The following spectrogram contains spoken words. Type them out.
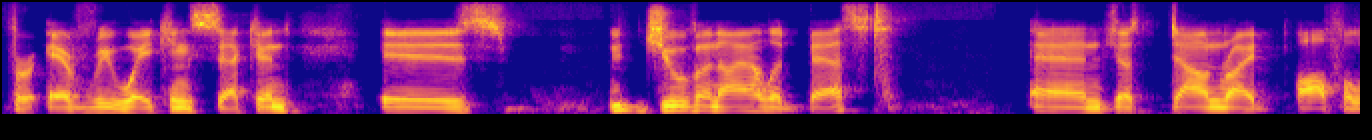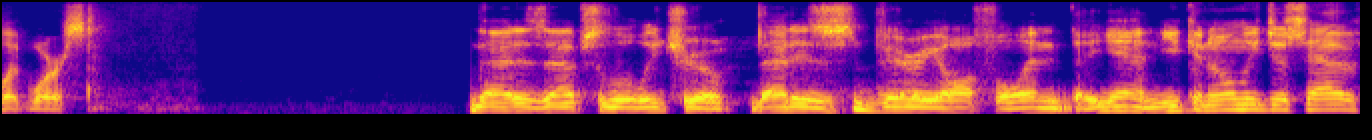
for every waking second is juvenile at best and just downright awful at worst. That is absolutely true. That is very awful. And again, you can only just have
